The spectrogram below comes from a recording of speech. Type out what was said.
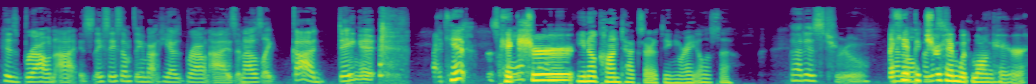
his brown eyes. They say something about he has brown eyes, and I was like, God dang it! I can't This whole time- picture. you know, contacts are a thing, right, Alyssa? That is true. I know, can't but picture him with long hair.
